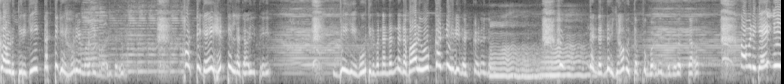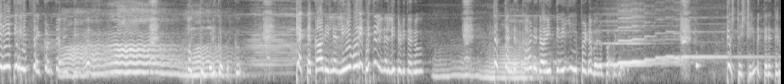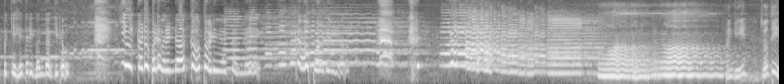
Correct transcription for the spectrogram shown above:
ಕಾಡು ತಿರುಗಿ ಕಟ್ಟಿಗೆ ಹೊರೆ ಮಾಡಿ ಮಾಡಿದರು. ಹೊಟ್ಟೆಗೆ ಹಿಟ್ಟಿಲ್ಲದಾಯಿತೆ ಬಿಎ ಓದಿರುವ ನನ್ನನ್ನ ಬಾಳು ಕಣ್ಣೀರಿನ ಕಡಲು. ನನ್ನನ್ನ ಯಾವ ತಪ್ಪು ಮಾಡಿದ್ದನು ಅಂತ ಅವನಿಗೆ ಈ ರೀತಿ ಹಿಂಸೆ ಕೊಡ್ತಾ ಕೆಟ್ಟ ಕಾಡಿನಲ್ಲಿ, ಉರಿ ಬಿಸಿಲಿನಲ್ಲಿ ದುಡಿದರು. ತನ್ನ ಕಾಣದಾಯಿತೆ ಈ ಬಡವರ ಬಾಡು ದುಷ್ಟ ಶ್ರೀಮಂತರ ದರ್ಪಕ್ಕೆ ಹೆದರಿ ಬಂದಾಗಿರೋ ಈ ಕಡು ಬಡವರನ್ನ ಕಾಪಾಡಿಯ ತಂದೆ ಕಾಪಾಡಿಯ. ತಂಗಿ ಜ್ಯೋತಿ.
